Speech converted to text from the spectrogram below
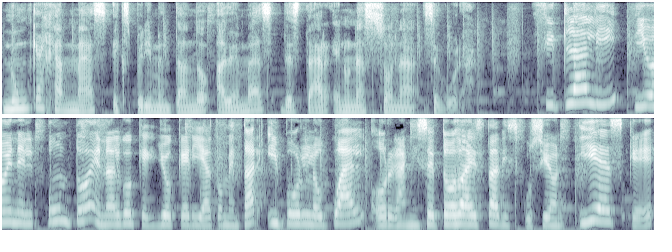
nunca jamás experimentando además de estar en una zona segura. Citlali dio en el punto en algo que yo quería comentar y por lo cual organicé toda esta discusión. Y es que,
